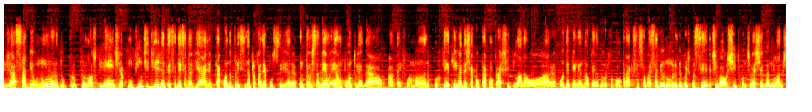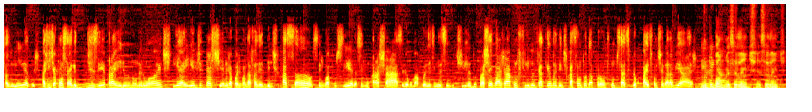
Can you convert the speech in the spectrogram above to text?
já saber o número do pro, pro nosso cliente já com 20 dias de antecedência da viagem para quando precisa para fazer a pulseira. Então isso também é um ponto legal para estar tá informando, porque quem vai deixar comprar comprar chip lá na hora, ou dependendo do operador que for comprar, que você só vai saber o número depois que você ativar o chip quando estiver chegando lá nos Estados Unidos, a gente já consegue dizer para ele o número antes e aí ele já chega, já pode mandar fazer identificação, seja uma pulseira, seja um crachá, seja alguma coisa assim nesse sentido, para chegar já com o filho já tendo a identificação toda pronta, não precisar se preocupar isso quando chegar na viagem. Muito Muito legal. bom, excelente, excelente.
